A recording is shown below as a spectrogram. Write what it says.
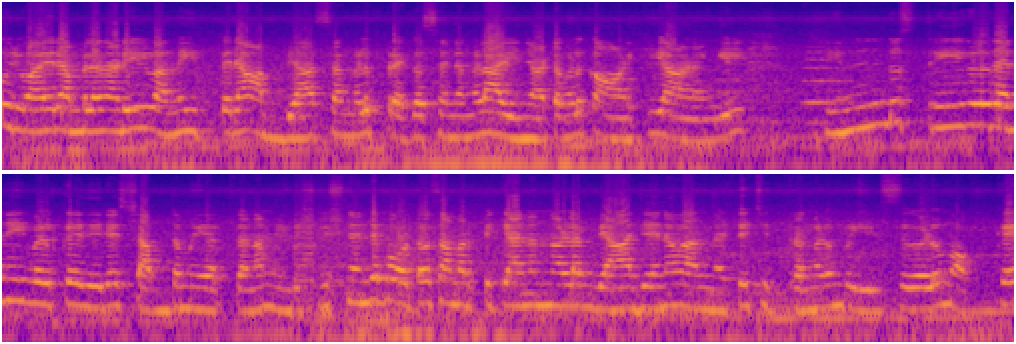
ഗുരുവായൂർ അമ്പലനടയിൽ വന്ന് ഇത്തരം അഭ്യാസങ്ങൾ പ്രകസനങ്ങൾ അഴിഞ്ഞാട്ടങ്ങൾ കാണിക്കുകയാണെങ്കിൽ ഹിന്ദു സ്ത്രീകൾ തന്നെ ഇവൾക്കെതിരെ ശബ്ദമുയർത്തണം. കൃഷ്ണന്റെ ഫോട്ടോ സമർപ്പിക്കാനെന്നുള്ള വ്യാജേന വന്നിട്ട് ചിത്രങ്ങളും റീൽസുകളും ഒക്കെ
